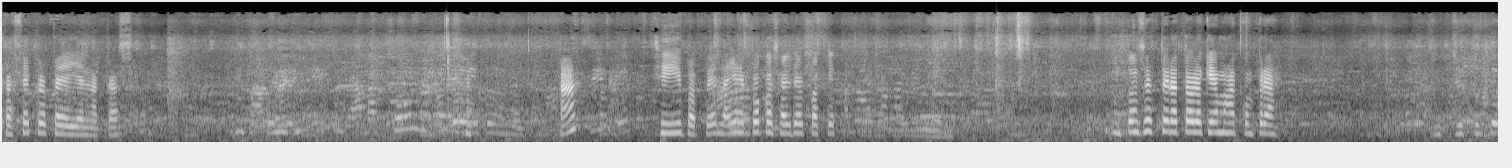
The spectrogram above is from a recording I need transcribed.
Café creo que hay en la casa. ¿Ah? Sí, papel. Ahí hace poco salió el paquete. Entonces esto era todo lo que íbamos a comprar. Yo te estoy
